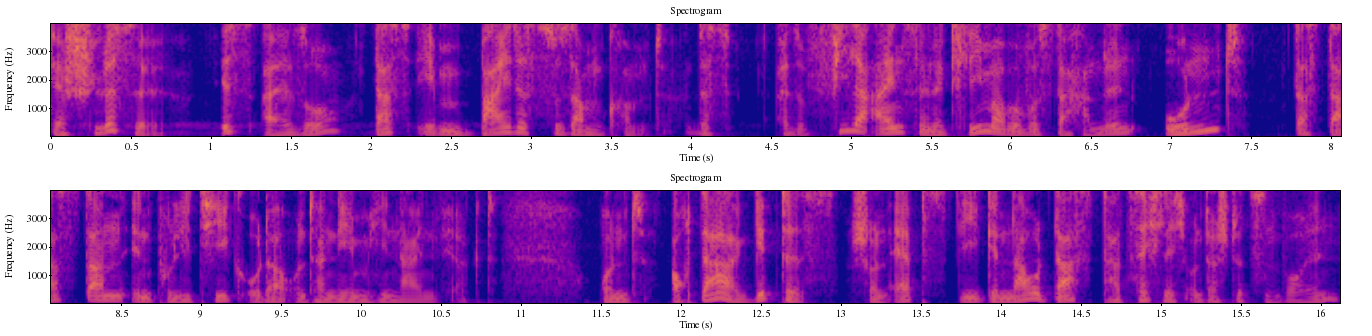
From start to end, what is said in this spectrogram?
Der Schlüssel ist also, dass eben beides zusammenkommt. Dass also viele einzelne klimabewusster handeln und dass das dann in Politik oder Unternehmen hineinwirkt. Und auch da gibt es schon Apps, die genau das tatsächlich unterstützen wollen.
